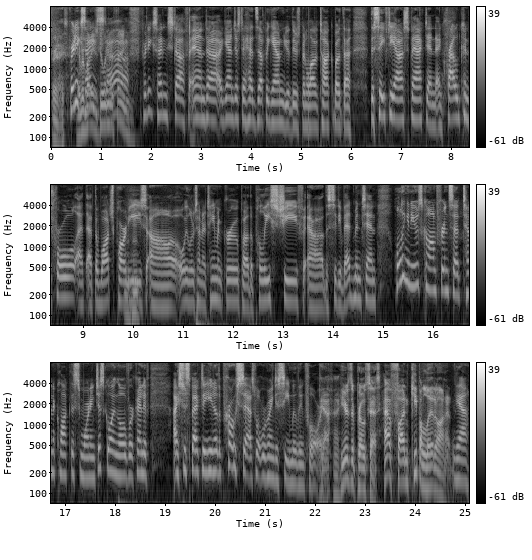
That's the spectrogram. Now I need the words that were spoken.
Very nice. Pretty exciting Everybody's doing their stuff. thing. Pretty exciting stuff. And uh, again, just a heads up again, you, there's been a lot of talk about the, the safety aspect and, and crowd control at, at the watch parties. Mm-hmm. Uh, Oilers Entertainment Group, uh, the police chief, uh, the city of Edmonton, holding a news conference at 10 o'clock this morning, just going over kind of, I suspect, you know, the process, what we're going to see moving forward. Yeah, here's the process. Have fun, keep a lid on it. Yeah.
